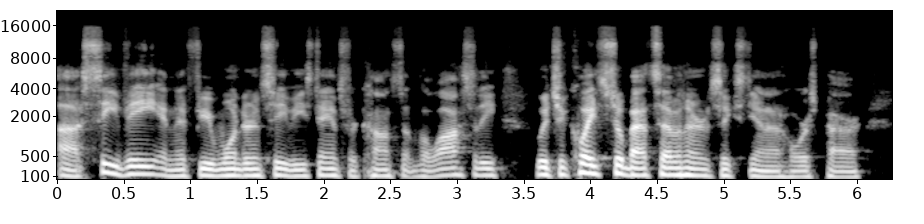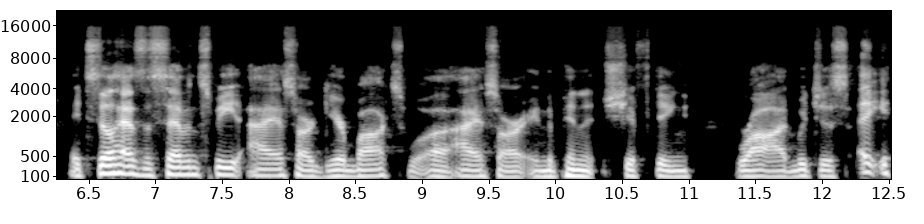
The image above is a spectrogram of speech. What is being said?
uh, CV, and if you're wondering, CV stands for constant velocity, which equates to about 769 horsepower. It still has the seven-speed ISR gearbox, uh, ISR independent shifting rod, which is a,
